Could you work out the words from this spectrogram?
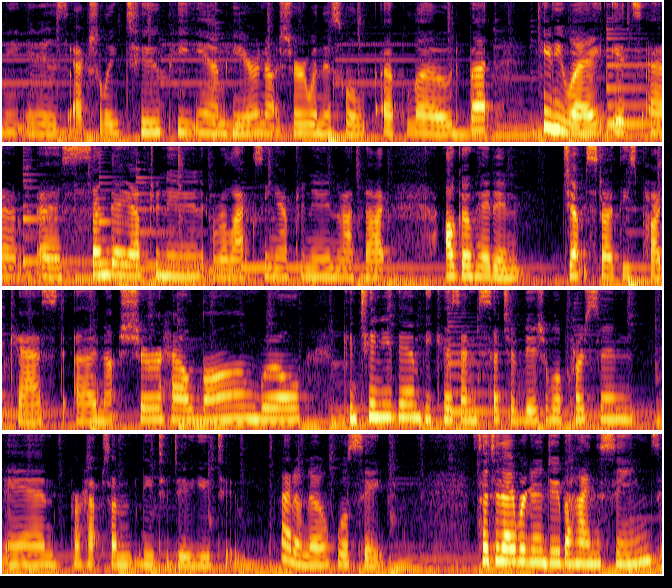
me. It is actually 2 p.m. here. Not sure when this will upload, but anyway, it's a, a Sunday afternoon, a relaxing afternoon, and I thought I'll go ahead and jumpstart these podcasts. Uh, not sure how long we'll continue them because I'm such a visual person and perhaps I need to do YouTube. I don't know, we'll see. So today we're going to do behind the scenes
